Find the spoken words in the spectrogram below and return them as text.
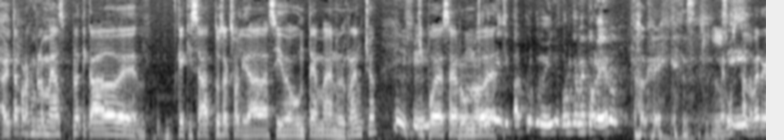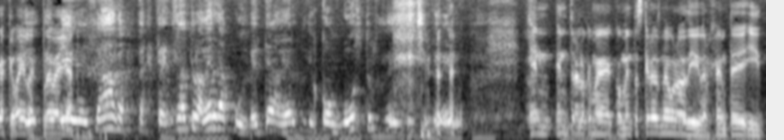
Ahorita, por ejemplo, me has platicado de que quizá tu sexualidad ha sido un tema en el rancho y puede ser uno Fue de... lo principal por lo que me vine, por lo que me corrieron. Ok, le gusta Sí. la verga que vaya a la prueba ya. Sí, te, gusta la verga, pues vete a la verga. Digo, con gusto. En, entre lo que me comentas que eres neurodivergente y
